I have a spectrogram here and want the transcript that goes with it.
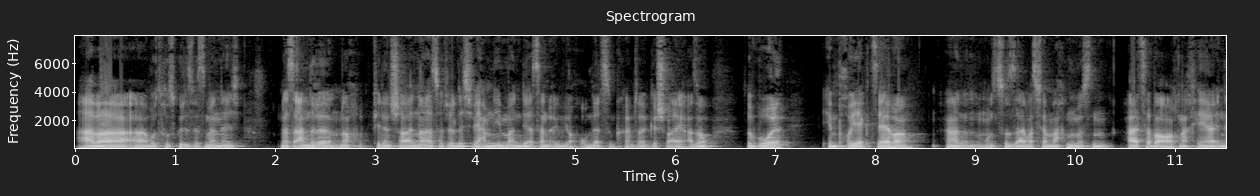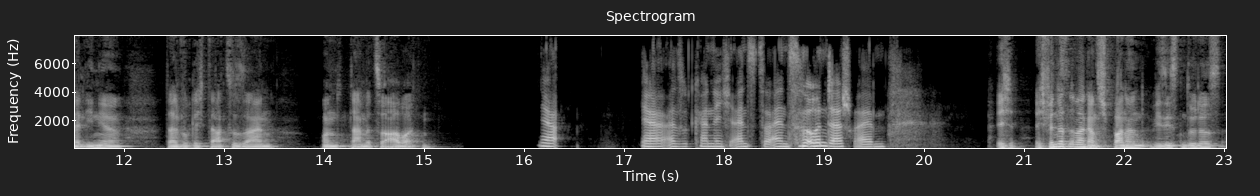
aber äh, wozu es gut ist, wissen wir nicht. Und das andere, noch viel entscheidender, ist natürlich, wir haben niemanden, der es dann irgendwie auch umsetzen könnte, geschweige, also sowohl im Projekt selber, äh, uns zu sagen, was wir machen müssen, als aber auch nachher in der Linie dann wirklich da zu sein und damit zu arbeiten. Ja, ja, also kann ich eins zu eins so unterschreiben. Ich, ich finde das immer ganz spannend. Wie siehst du das?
